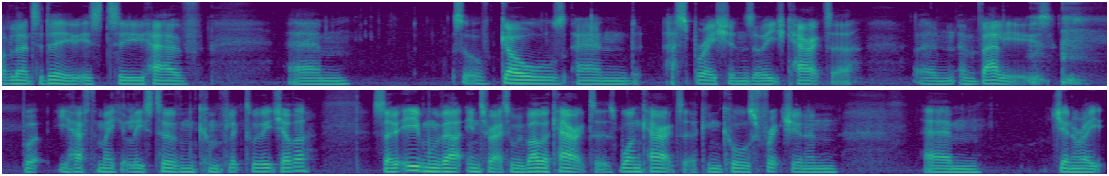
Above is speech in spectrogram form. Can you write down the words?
I've learned to do is to have um, sort of goals and aspirations of each character and, and values, but you have to make at least two of them conflict with each other. So even without interacting with other characters, one character can cause friction and um, generate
